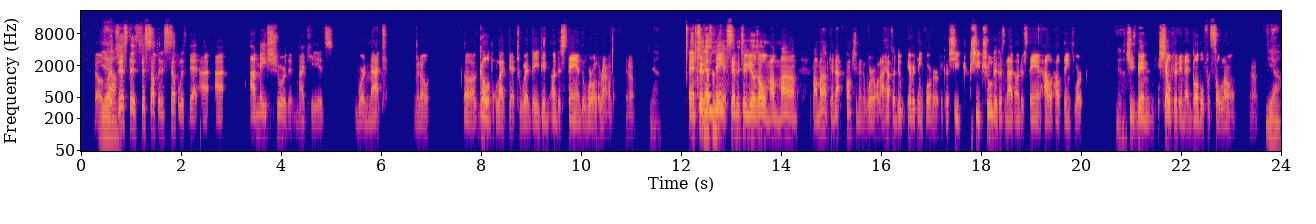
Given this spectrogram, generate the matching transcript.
no, Yeah. but just as just something as simple as that, I, I I made sure that my kids were not, you know, uh, gullible like that to where they didn't understand the world around them. You know. Yeah. And to Yeah, this day, at 72 years old, my mom, my mom cannot function in the world. I have to do everything for her because she she truly does not understand how how things work. Yeah. She's been sheltered in that bubble for so long. Yeah.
